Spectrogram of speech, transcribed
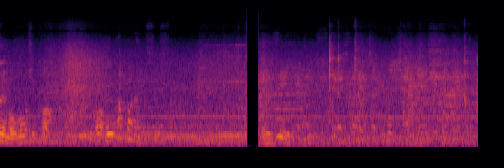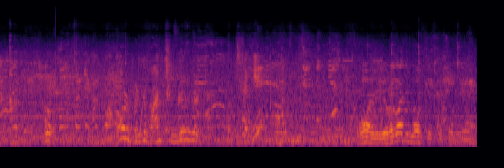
선생님 뭐 보고 싶어? 어, 이거 아빠가 할 수 있어. 뭐지? 어, 오늘 별도 많지 그런 걸. 자기? 와, 여러 가지 먹을 수 있을 거네.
